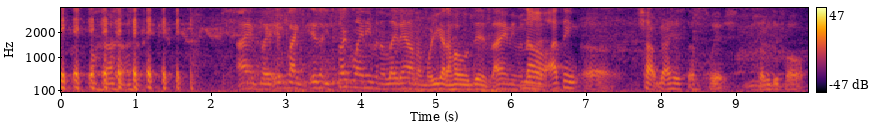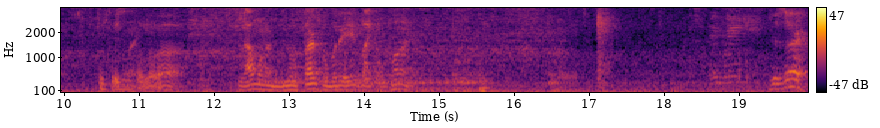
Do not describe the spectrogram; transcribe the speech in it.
Yeah. I ain't play. It's like it's, circle ain't even a lay down no more. You gotta hold this. I ain't even. No, know that. I think uh, Chop got his stuff switched from default. He switched to something else. Fuck. 'Cause I want to do a circle, but it is like a punch. Yes, sir.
